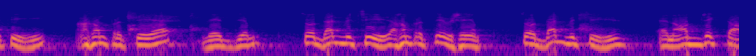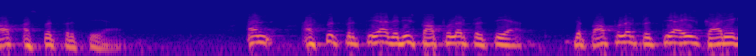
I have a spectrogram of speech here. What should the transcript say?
இது அகம் பிரத்யய வேத்யம் ஸோ தட் விச் இஸ் அகம் பிரத்யய விஷயம் so that which is an object of asmat pratyaya and asmat pratyaya that is popular pratyaya The popular pratyaya is karya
